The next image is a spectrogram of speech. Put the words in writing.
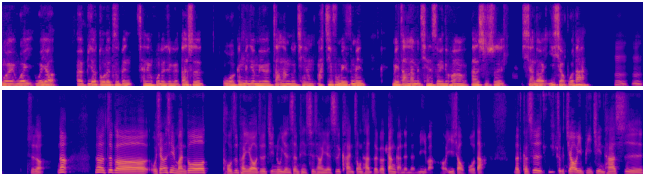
我我我要呃比较多的资本才能获得这个，但是我根本就没有攒那么多钱啊，几乎没没没攒那么钱，所以的话，当时是想到以小博大。嗯嗯，是的，那那这个我相信蛮多投资朋友就是进入衍生品市场也是看中它这个杠杆的能力嘛，哦，以小博大。那可是这个交易，毕竟它是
